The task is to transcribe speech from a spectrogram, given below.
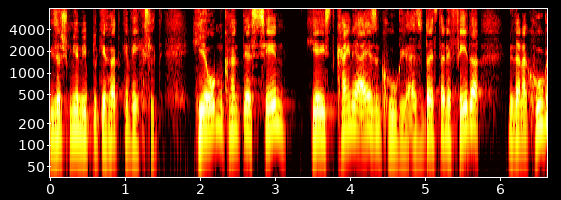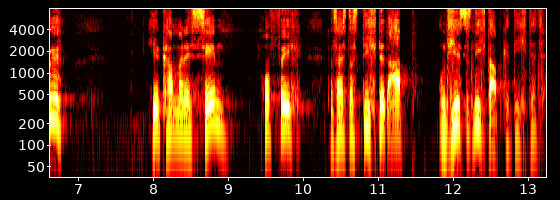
dieser Schmiernippel gehört gewechselt. Hier oben könnt ihr es sehen, hier ist keine Eisenkugel. Also da ist eine Feder mit einer Kugel hier kann man es sehen, hoffe ich. Das heißt, das dichtet ab. Und hier ist es nicht abgedichtet.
